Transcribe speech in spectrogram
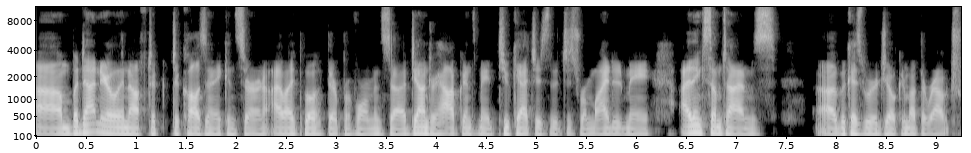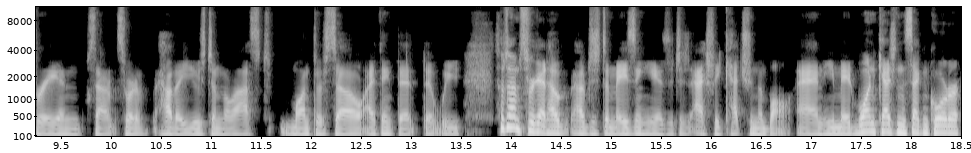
um, but not nearly enough to, to cause any concern. I liked both their performance. Uh, DeAndre Hopkins made two catches that just reminded me. I think sometimes uh, because we were joking about the route tree and so, sort of how they used him the last month or so. I think that that we sometimes forget how how just amazing he is at just actually catching the ball. And he made one catch in the second quarter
